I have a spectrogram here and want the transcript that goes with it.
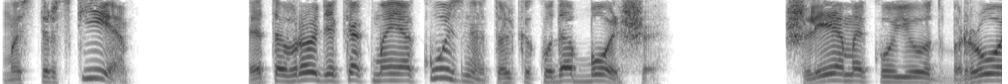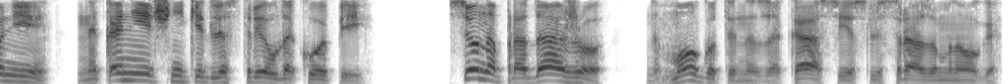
Мастерские — это вроде как моя кузня, только куда больше. Шлемы куют, брони, наконечники для стрел до копий. Все на продажу, но могут и на заказ, если сразу много.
